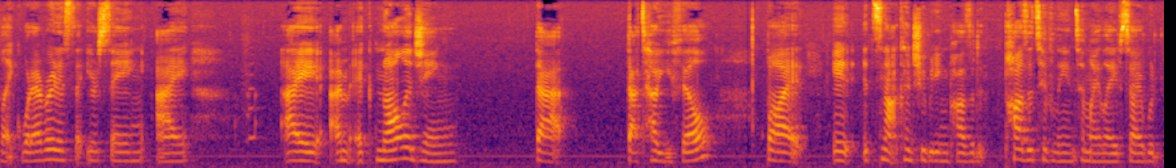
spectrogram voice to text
like whatever it is that you're saying, I I I'm acknowledging that that's how you feel, but it, it's not contributing positive, positively into my life. So I would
